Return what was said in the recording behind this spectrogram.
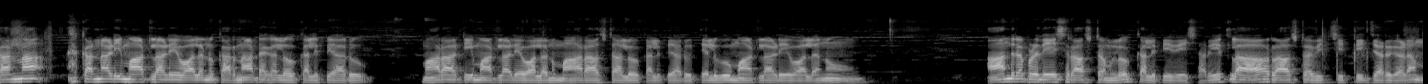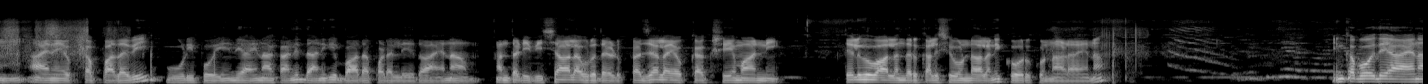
కన్నా కన్నడి మాట్లాడే వాళ్ళను కర్ణాటకలో కలిపారు. మరాఠీ మాట్లాడే వాళ్ళను మహారాష్ట్రలో కలిపారు. తెలుగు మాట్లాడే వాళ్ళను ఆంధ్రప్రదేశ్ రాష్ట్రంలో కలిపివేశారు ఇట్లా రాష్ట్ర విచ్చిత్తి జరగడం ఆయన యొక్క పదవి ఊడిపోయింది. అయినా కానీ దానికి బాధపడలేదు ఆయన. అంతటి విశాల హృదయుడు ప్రజల యొక్క క్షేమాన్ని తెలుగు వాళ్ళందరూ కలిసి ఉండాలని కోరుకున్నాడు ఆయన. ఇంకా పోతే ఆయన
